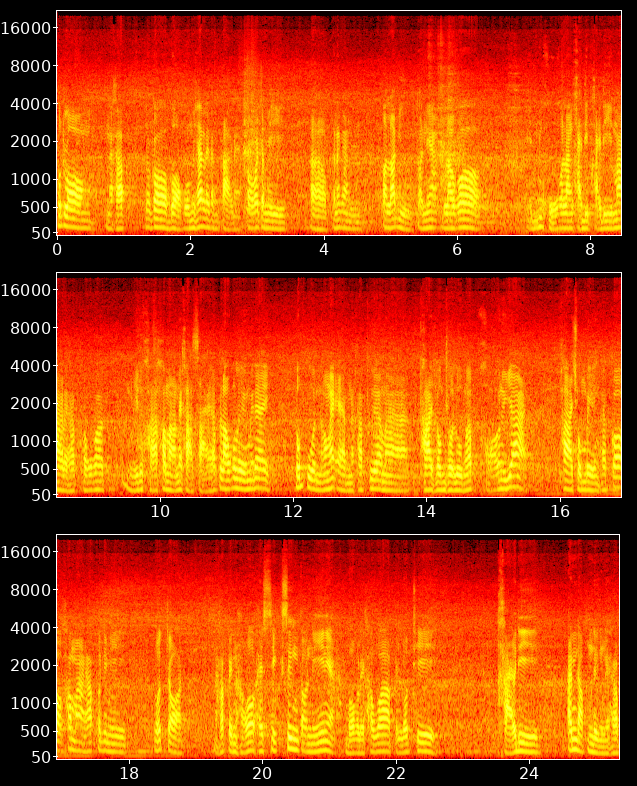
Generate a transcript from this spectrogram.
ทดลองนะครับ แล้วก็บอกโปรโมชั่นอะไรต่างๆเนี่ยเขาก็จะมีพนักงานต้อนรับอยู่ตอนนี้เราก็เห็นโหกำลังขายดิบขายดีมากเลยครับเขาก็มีลูกค้าเข้ามาไม่ขาดสายครับ เราก็เลยไม่ได้รบกวนน้องไอแอมนะครับเพื่อมาพาชมโชว์รูมครับขออนุญาตพาชมเองครับก็เข้ามาครับก็จะมีรถจอด นะครับเป็น h o w แ r ซิกซึ่งตอนนี้เนี่ยบอกเลยครับว่าเป็นรถที่ขายดีอันดับหนึ่งเลยครับ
